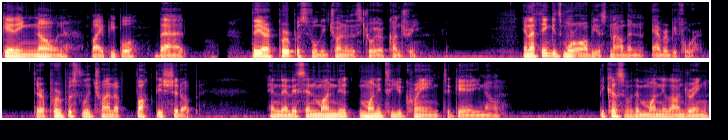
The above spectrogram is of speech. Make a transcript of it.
getting known by people that they are purposefully trying to destroy our country. And I think it's more obvious now than ever before. They're purposefully trying to fuck this shit up. And then they send money money to Ukraine to get, you know, because of the money laundering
